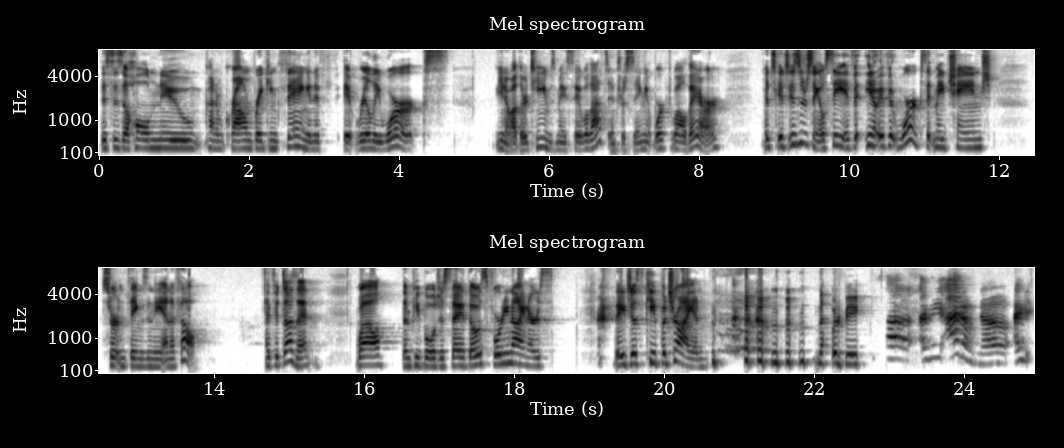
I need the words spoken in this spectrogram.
this is a whole new kind of groundbreaking thing. And if it really works, you know, other teams may say, well, that's interesting. It worked well there. It's, it's interesting. We'll see if it, you know, if it works, it may change certain things in the NFL. If it doesn't, well, then people will just say, those 49ers, they just keep a trying. that would be. Uh, I mean, I don't know. I,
